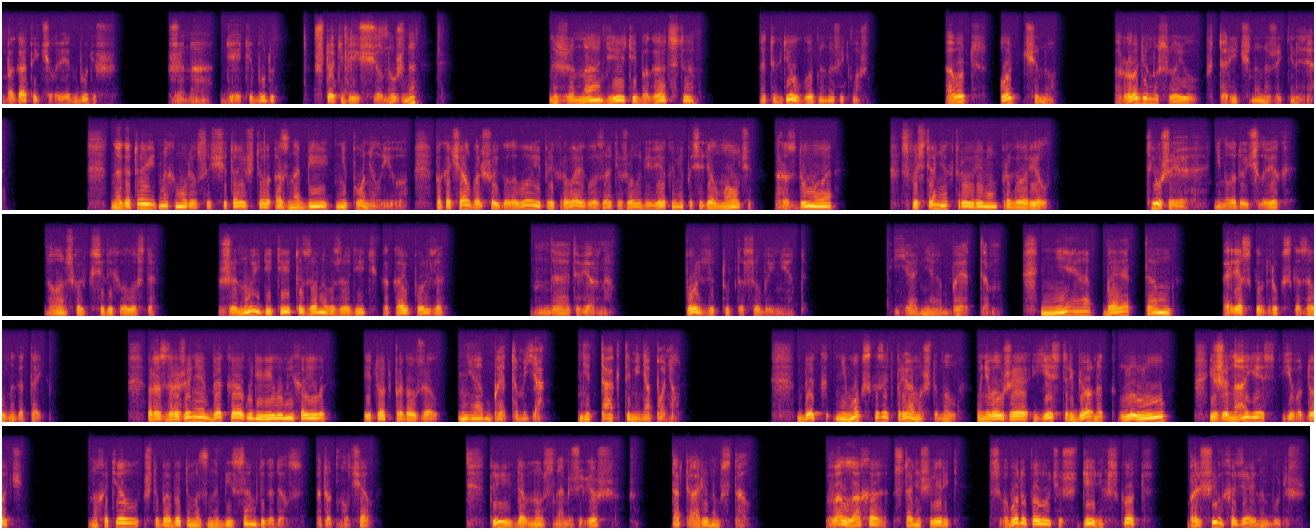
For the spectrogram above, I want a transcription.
Богатый человек будешь. Жена, дети будут. Что тебе еще нужно? Жена, дети, богатство. Это где угодно нажить можно. А вот отчину, родину свою вторично нажить нельзя. Наготой нахмурился, считая, что Азнаби не понял его. Покачал большой головой и, прикрывая глаза тяжелыми веками, посидел молча, раздумывая. Спустя некоторое время он проговорил — ты уже не молодой человек, но он сколько седых волос-то. Жену и детей-то заново заводить, какая польза? Да, это верно. Пользы тут особой нет. Я не об этом. Не об этом, резко вдруг сказал Наготай. Раздражение Бека удивило Михаила, и тот продолжал. Не об этом я. Не так ты меня понял. Бек не мог сказать прямо, что, мол, у него уже есть ребенок, Лулу, и жена есть, его дочь. но хотел, чтобы об этом Азнаби сам догадался, а тот молчал. Ты давно с нами живешь, татарином стал. В Аллаха станешь верить, свободу получишь, денег, скот, большим хозяином будешь.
